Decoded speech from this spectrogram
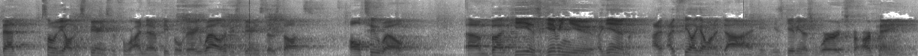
That some of y'all have experienced before. I know people very well who've experienced those thoughts all too well. Um, but he is giving you, again, I, I feel like I want to die. He, he's giving us words for our pain.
